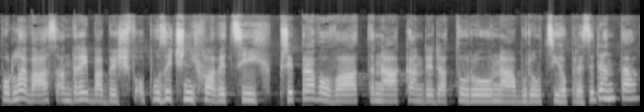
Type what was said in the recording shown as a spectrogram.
podle vás Andrej Babiš v opozičních lavicích připravovat na kandidaturu na budoucího prezidenta?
